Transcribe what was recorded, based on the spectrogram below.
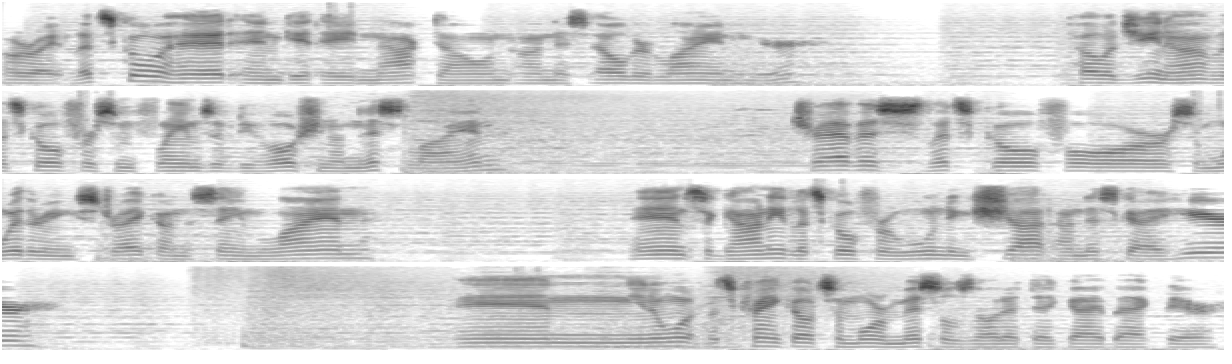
Alright, let's go ahead and get a knockdown on this Elder Lion here. Pallegina, let's go for some Flames of Devotion on this lion. Travis, let's go for some Withering Strike on the same lion. And Sagani, let's go for a Wounding Shot on this guy here. And you know what? Let's crank out some more missiles out at that guy back there.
